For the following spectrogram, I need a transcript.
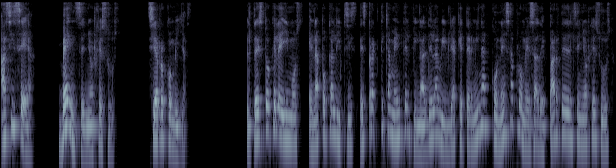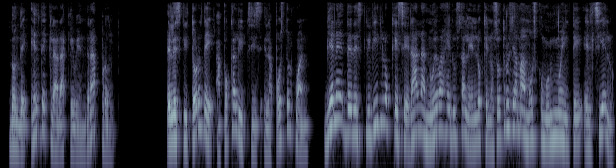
Así sea. Ven, Señor Jesús. Cierro comillas. El texto que leímos en Apocalipsis es prácticamente el final de la Biblia que termina con esa promesa de parte del Señor Jesús donde Él declara que vendrá pronto. El escritor de Apocalipsis, el apóstol Juan, viene de describir lo que será la nueva Jerusalén, lo que nosotros llamamos comúnmente el cielo,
